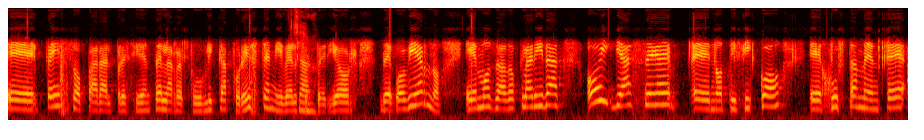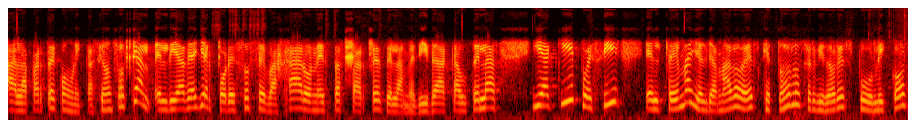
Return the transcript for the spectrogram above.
eh, peso para el presidente de la República por este nivel superior de gobierno. Hemos dado claridad. Hoy ya se eh, notificó eh, justamente a la parte de comunicación social el día de ayer, por eso se bajaron estas partes de la medida cautelar. Y aquí, pues sí, el tema y el llamado es que todos los servidores públicos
